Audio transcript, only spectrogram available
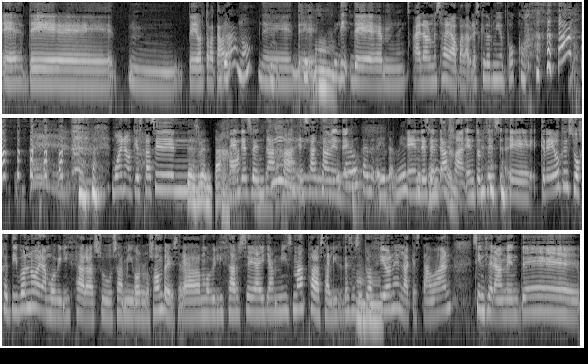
eh, de mm, peor tratada, ¿no? De, de, Sí, sí. de, de, mm, ahora no me sale la palabra, es que he dormido poco. bueno, que estás en Desventaja. En desventaja, Sí, exactamente. yo también. En desventaja. Entonces, eh, creo que su objetivo no era movilizar a sus amigos los hombres, era movilizarse a ellas mismas para salir de esa situación en la que estaban, sinceramente,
